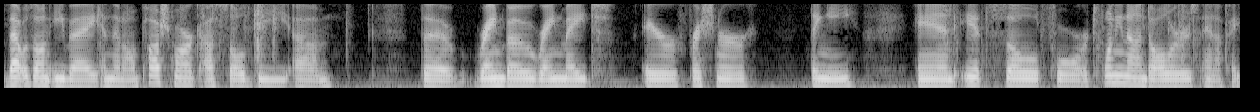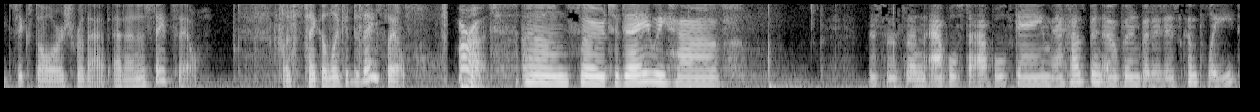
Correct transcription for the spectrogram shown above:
that was on eBay, and then on Poshmark, I sold the, um, the Rainbow Rainmate air freshener thingy, and it sold for $29, and I paid $6 for that at an estate sale. Let's take a look at today's sales. All right, um, so today we have, this is an apples to apples game. It has been open, but it is complete.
